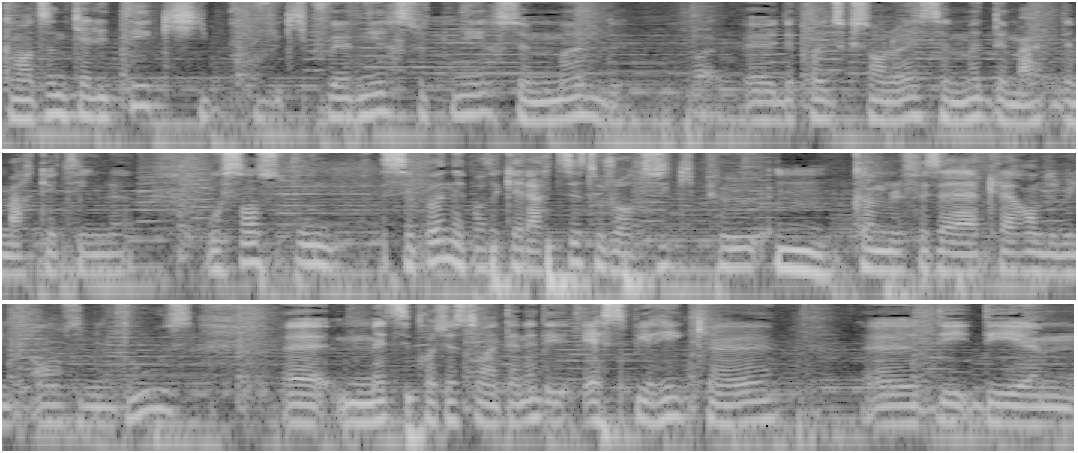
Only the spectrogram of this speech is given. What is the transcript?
comment dire, une qualité qui pouvait, qui pouvait venir soutenir ce mode euh, de production-là et ce mode de, mar- de marketing-là. Au sens où c'est pas n'importe quel artiste aujourd'hui qui peut, Mm. comme le faisait la Claire en 2011-2012, euh, mettre ses projets sur Internet et espérer que euh, des, des, euh,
